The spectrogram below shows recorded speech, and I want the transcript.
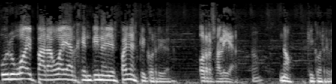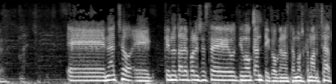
Uruguay, Paraguay, Argentina y España es Kiko Rivera. O Rosalía, ¿no? No, Kiko Rivera. Eh, Nacho, eh, ¿qué nota le pones a este último cántico que nos tenemos que marchar?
